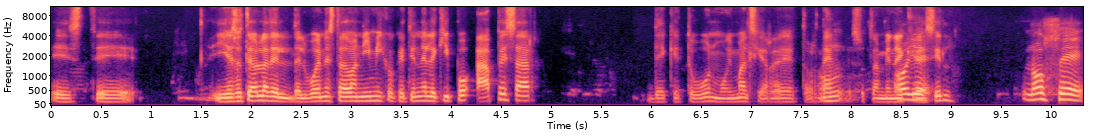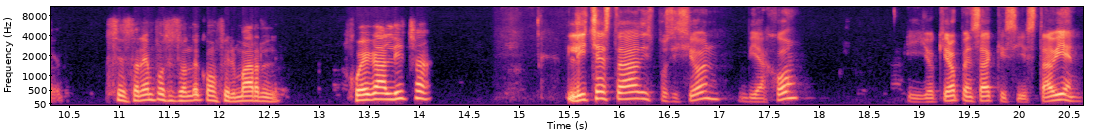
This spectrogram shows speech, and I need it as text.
Este, y eso te habla del, buen estado anímico que tiene el equipo, a pesar de que tuvo un muy mal cierre de torneo. Eso también hay que decirlo. No sé si estará en posición de confirmarle. ¿Juega Licha? Licha está a disposición, viajó. Y yo quiero pensar que si está bien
